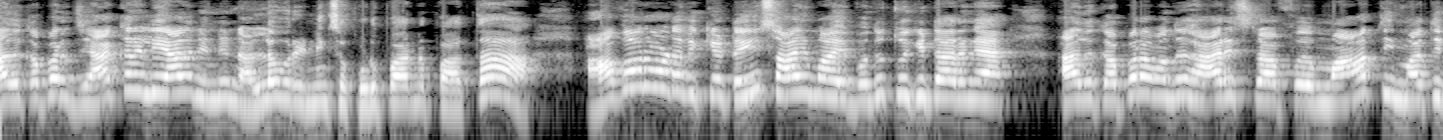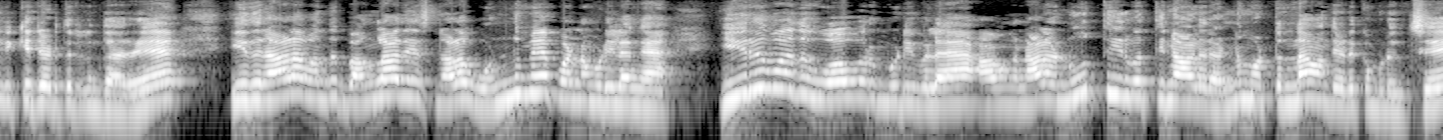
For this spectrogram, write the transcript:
அதுக்கப்புறம் ஜாக்கரலியாவது நின்று நல்ல ஒரு இன்னிங்ஸை கொடுப்பாருன்னு பார்த்தா அவரோட விக்கெட்டையும் சாய் மாயிப் வந்து தூக்கிட்டாருங்க. அதுக்கப்புறம் வந்து ஹாரிஸ் ஸ்டாஃப் மாற்றி மாற்றி விக்கெட் எடுத்துட்டு இருந்தாரு. இதனால வந்து பங்களாதேஷ்னால ஒன்றுமே பண்ண முடியலங்க. இருபது ஓவர் முடிவில் அவங்கனால நூற்றி இருபத்தி நாலு ரன்னு மட்டும்தான் வந்து எடுக்க முடிஞ்சுச்சு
